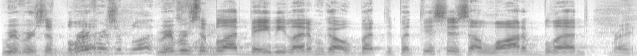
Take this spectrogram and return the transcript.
rivers of blood. Rivers of blood, Rivers of blood, baby, let him go. But, but this is a lot of blood Right.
